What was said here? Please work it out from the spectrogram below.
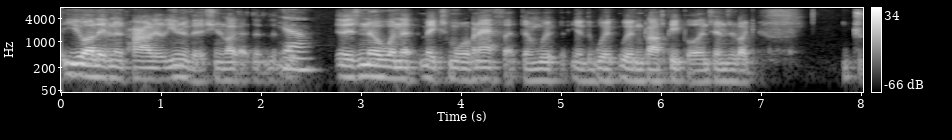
you are living in a parallel universe. You know, like the, the, Yeah. there's no one that makes more of an effort than work, you know the work, working class people in terms of like d-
